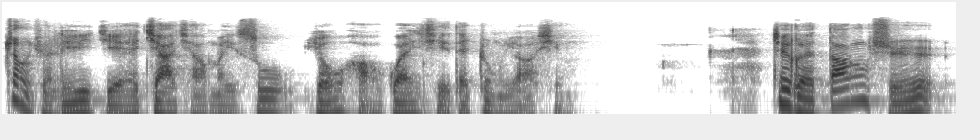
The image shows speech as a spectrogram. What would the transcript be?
正确理解加强美苏友好关系的重要性。这个当时，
